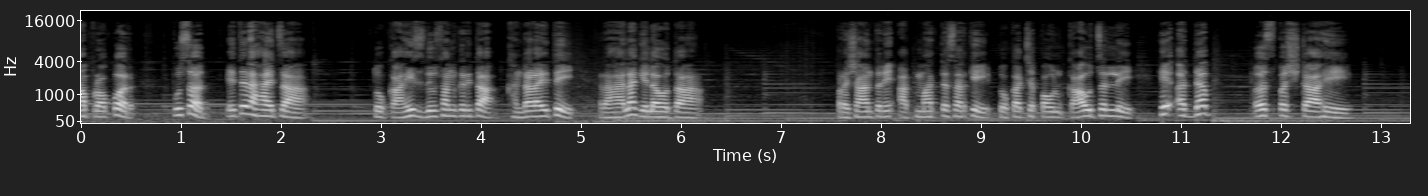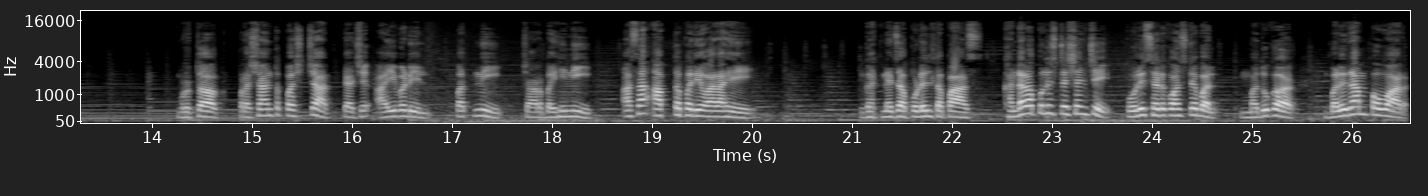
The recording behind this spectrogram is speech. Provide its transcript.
हा प्रॉपर पुसद येथे राहायचा. तो काहीच दिवसांकरिता खंडाळा येथे राहायला गेला होता. प्रशांतने आत्महत्येसारखे टोकाचे पाऊल का उचलले हे अद्याप अस्पष्ट आहे. मृतक प्रशांत पश्चात त्याचे आई वडील पत्नी चार बहिणी असा आप्त परिवार आहे. घटनेचा पुढील तपास खंडाळा पोलीस स्टेशनचे police head constable Madhukar Baliram Pawar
